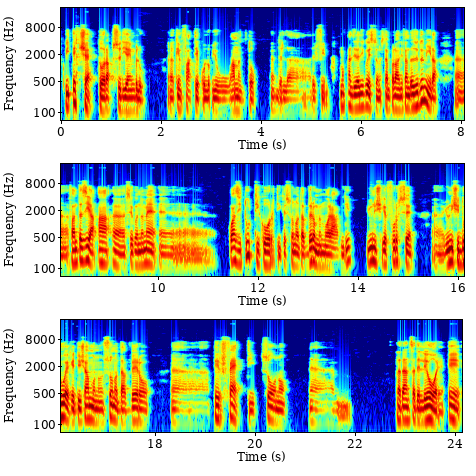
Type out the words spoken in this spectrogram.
qui, eccetto Rhapsodia in Blue, eh, che infatti è quello più amato eh, del, del, film. Ma al di là di questo, non stiamo parlando di Fantasia 2000, eh, Fantasia ha, eh, secondo me, eh, quasi tutti i corti che sono davvero memorabili, gli unici che forse, eh, gli unici due che diciamo non sono davvero eh, perfetti sono eh, la danza delle ore e eh,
